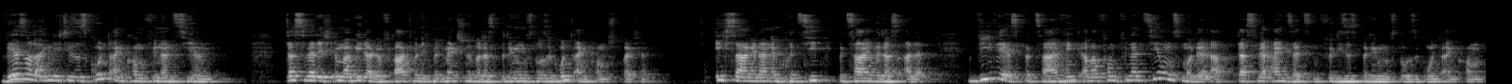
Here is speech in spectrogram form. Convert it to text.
Wer soll eigentlich dieses Grundeinkommen finanzieren? Das werde ich immer wieder gefragt, wenn ich mit Menschen über das bedingungslose Grundeinkommen spreche. Ich sage dann, im Prinzip bezahlen wir das alle. Wie wir es bezahlen, hängt aber vom Finanzierungsmodell ab, das wir einsetzen für dieses bedingungslose Grundeinkommen.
